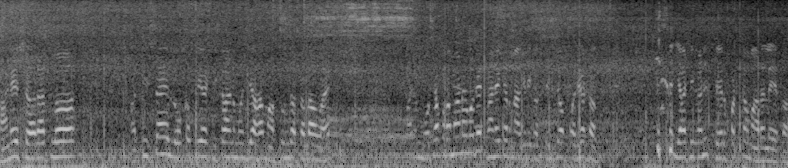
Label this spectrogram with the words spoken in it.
ठाणे शहरातलं अतिशय लोकप्रिय ठिकाण म्हणजे हा मासुंदा तलाव आहे. आणि मोठ्या प्रमाणामध्ये ठाणेकर नागरिक असतील किंवा पर्यटक या ठिकाणी फेरफटका मारायला येतात.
